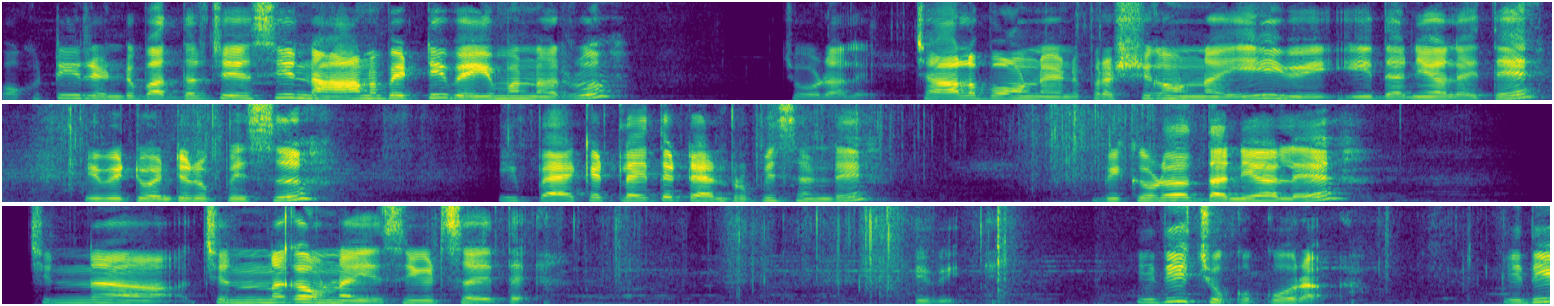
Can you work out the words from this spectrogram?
ఒకటి రెండు బద్దలు చేసి నానబెట్టి వేయమన్నారు. చూడాలి. చాలా బాగున్నాయండి. ఫ్రెష్గా ఉన్నాయి ఇవి ఈ ధనియాలు అయితే. ఇవి ట్వంటీ రూపీస్. ఈ ప్యాకెట్లు అయితే టెన్ రూపీస్ అండి. ఇవి కూడా ధనియాలే. చిన్న చిన్నగా ఉన్నాయి సీడ్స్ అయితే. ఇవి. ఇది చుక్కు కూర. ఇది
